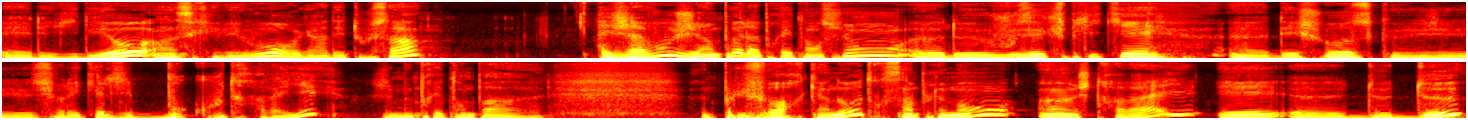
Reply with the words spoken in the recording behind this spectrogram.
et les vidéos. Inscrivez-vous, regardez tout ça. Et j'avoue, j'ai un peu la prétention euh, de vous expliquer euh, des choses que sur lesquelles j'ai beaucoup travaillé. Je ne me prétends pas euh, plus fort qu'un autre. Simplement, un, je travaille, et de deux,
